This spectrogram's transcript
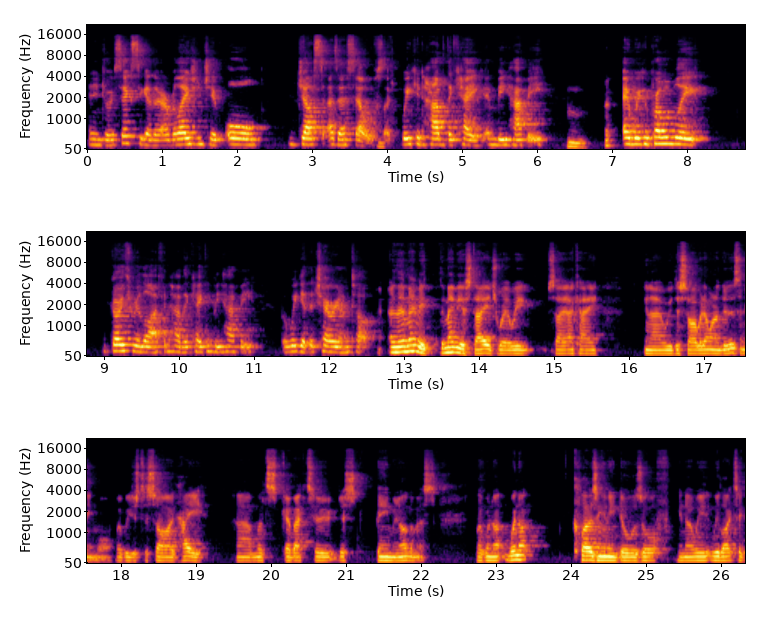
and enjoy sex together our relationship all just as ourselves like we could have the cake and be happy Hmm. and we could probably go through life and have the cake and be happy but we get the cherry on top And there may be there may be a stage where we say, okay, you know, we decide we don't want to do this anymore. Where we just decide, hey, um, let's go back to just being monogamous. Like we're not we're not closing any doors off. You know, we we like to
